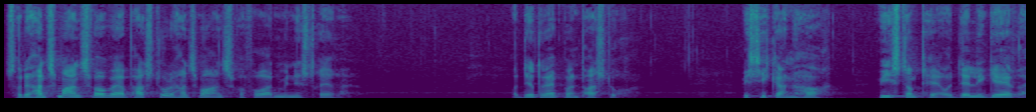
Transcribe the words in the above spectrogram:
Så det er han som har ansvar for å være pastor, det er han som har ansvar for å administrere. Og det dreper en pastor hvis ikke han har visdom til å delegere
